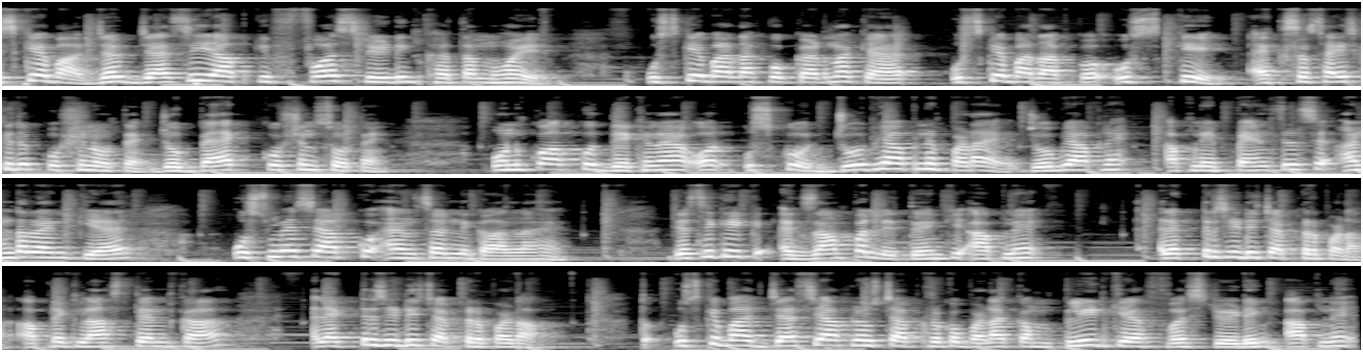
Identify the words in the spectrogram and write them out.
इसके बाद, जब जैसे ही आपकी फ़र्स्ट रीडिंग ख़त्म होए, उसके बाद आपको करना क्या है? उसके बाद आपको उसके एक्सरसाइज के जो क्वेश्चन होते हैं, जो बैक क्वेश्चन होते हैं, उनको आपको देखना है और उसको जो भी आपने पढ़ा है, जो भी आपने अपने पेंसिल से अंडरलाइन किया है, उसमें से आपको आंसर निकालना है। जैसे कि एक एग्जांपल लेते हैं कि आपने इलेक्ट्रिसिटी चैप्टर पढ़ा, आपने क्लास टेंथ का इलेक्ट्रिसिटी चैप्टर पढ़ा। तो उसके बाद जैसे आपने उस चैप्टर को पढ़ा कंप्लीट किया फ़र्स्ट रीडिंग आपने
